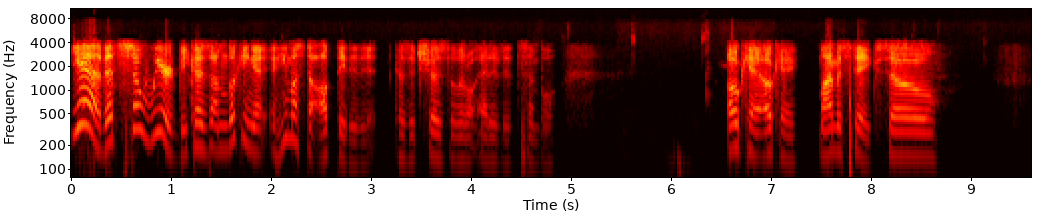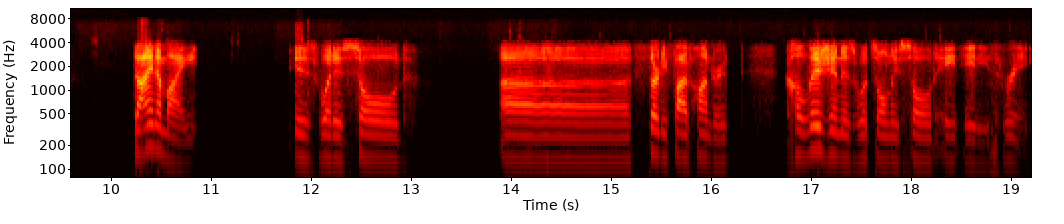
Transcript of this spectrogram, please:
Yeah, that's so weird because I'm looking at he must have updated it because it shows the little edited symbol. Okay, okay, my mistake. So Dynamite is what is sold uh 3500. Collision is what's only sold 883.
